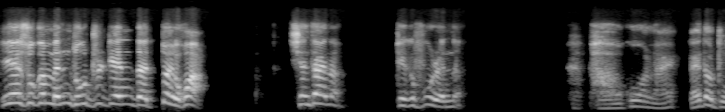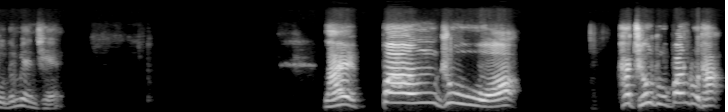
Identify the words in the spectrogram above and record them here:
耶稣跟门徒之间的对话。现在呢，这个妇人呢，跑过来，来到主的面前，来帮助我。他求主帮助他。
